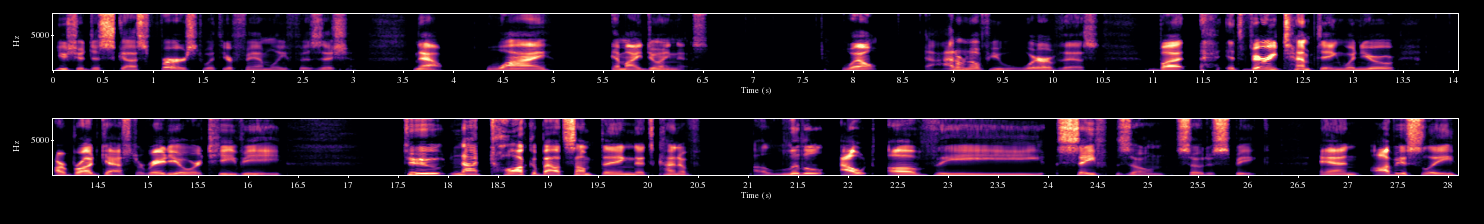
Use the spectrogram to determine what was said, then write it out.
you should discuss first with your family physician. Now, why am I doing this? Well, I don't know if you're aware of this, but it's very tempting when you are broadcaster, radio or TV, to not talk about something that's kind of a little out of the safe zone, so to speak. And obviously,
